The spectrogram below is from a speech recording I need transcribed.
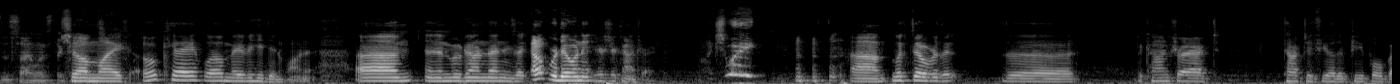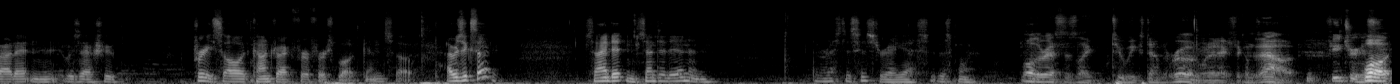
The silence that So I'm like, okay, well, maybe he didn't want it. Um, and then moved on. And then he's like, oh, we're doing it. Here's your contract. I'm like, sweet. um, looked over the the the contract, talked to a few other people about it, and it was actually a pretty solid contract for a first book. And so I was excited. Signed it and sent it in, and the rest is history, I guess, at this point. Well, the rest is like two weeks down the road when it actually comes out. Future history. Well,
